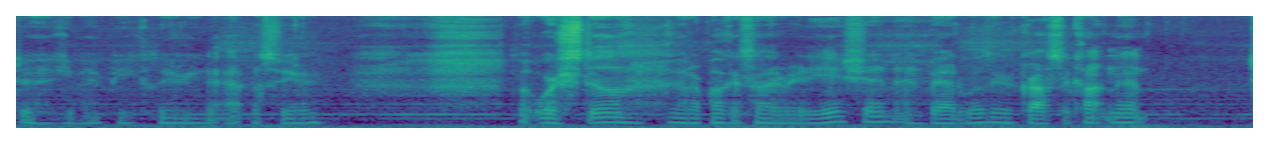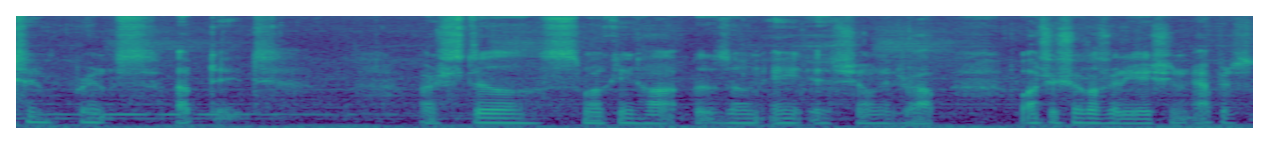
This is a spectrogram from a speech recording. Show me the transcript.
Dig might be clearing the atmosphere. But we're still got our pockets high radiation and bad weather across the continent. Temperance update. Are still smoking hot, but zone 8 is showing a drop. Watch your shuttle's radiation abs-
